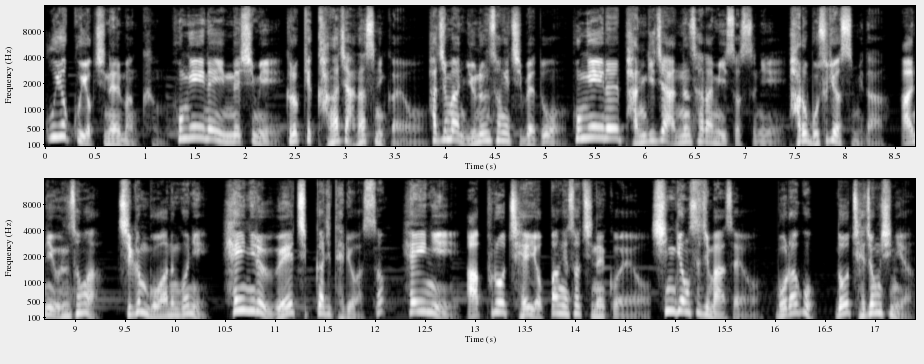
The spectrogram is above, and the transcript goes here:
꾸역꾸역 지낼 만큼 홍예인의 인내심이 그렇게 강하지 않았으니까요. 하지만 윤은성의 집에도 홍예인을 반기지 않는 사람이 있었으니 바로 모술이었습니다. 아니 은성아 지금 뭐 하는 거니? 혜인이를 왜 집까지 데려왔어? 혜인이 앞으로 제 옆방에서 지낼 거예요. 신경 쓰지 마세요. 뭐라고? 너 제정신이야.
